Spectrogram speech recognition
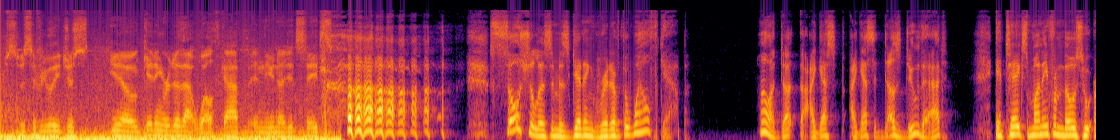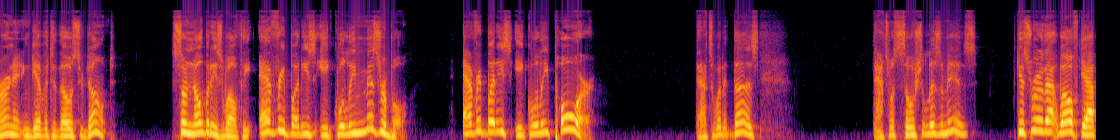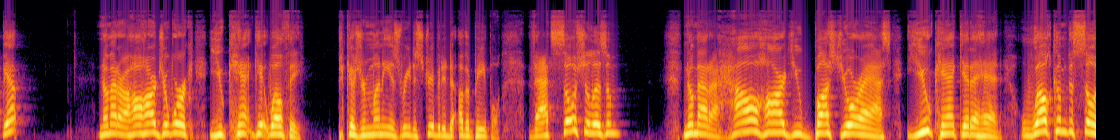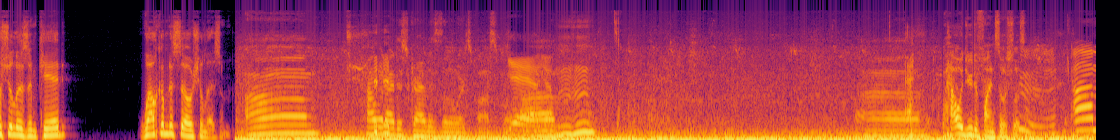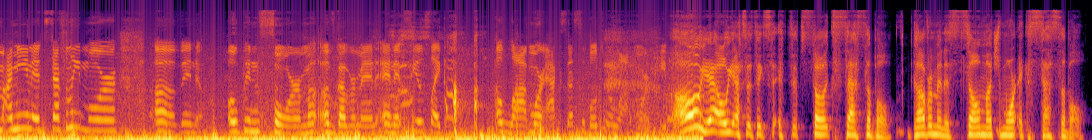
Specifically, just you know, getting rid of that wealth gap in the United States. Socialism is getting rid of the wealth gap. Well, it does, I guess I guess it does do that. It takes money from those who earn it and give it to those who don't. So nobody's wealthy. Everybody's equally miserable. Everybody's equally poor. That's what it does. That's what socialism is. Gets rid of that wealth gap. Yep. No matter how hard you work, you can't get wealthy because your money is redistributed to other people. That's socialism. No matter how hard you bust your ass, you can't get ahead. Welcome to socialism, kid. Welcome to socialism. Um, how would I describe it as little words possible? Yeah, yeah. Um, How would you define socialism? Hmm. Um, I mean, it's definitely more of an open form of government, and it feels like a lot more accessible to a lot more people. Oh yeah, oh yes, it's, it's, it's, it's so accessible. Government is so much more accessible.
